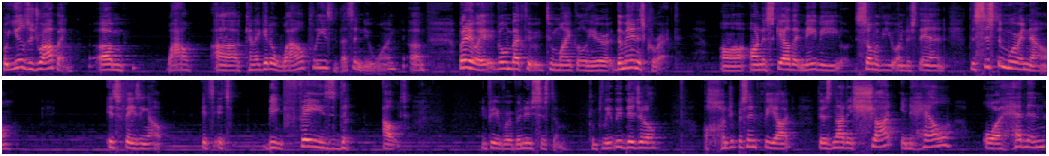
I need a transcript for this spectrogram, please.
but yields are dropping. Um, wow. Uh, can I get a wow, please? That's a new one. Um, but anyway, going back to, to Michael here, the man is correct. Uh, on a scale that maybe some of you understand, the system we're in now is phasing out. It's, it's being phased out in favor of a new system. Completely digital, 100% fiat. There's not a shot in hell or heaven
